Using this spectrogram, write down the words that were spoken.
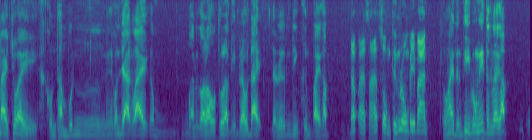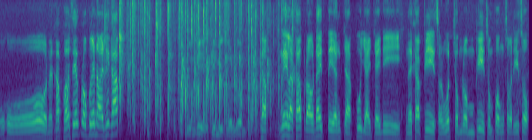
ได้ช่วยคนทำบุญให้คนยากไร้ก็เหมือนก็เราธุรกิจเราได้เจริญยิ่งขึ้นไปครับ รับอาสาส่งถึงโรงพยาบาลส่งให้ถึงที่พรุ่งนี้ถึงเลยครับ โอ้โหนะครับ ขอเสียงปรบมือหน่อยสิครับขอบ คุณที่ที่มีส่วนร่วมครับ ครับนี่แหละครับเราได้เตียงจากผู้ใหญ่ใจดีนะครับ พี่สรวุฒิชมรมพี่สมพงศ์สวัสดีศก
